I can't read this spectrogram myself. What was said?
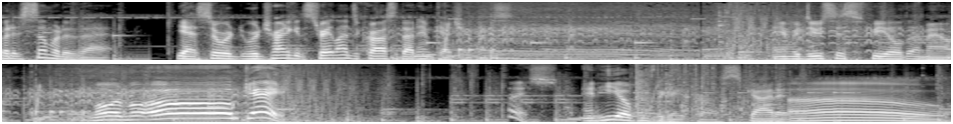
but it's similar to that. Yeah, so we're, we're trying to get straight lines across without him catching us. And reduce his field amount. More and more. Okay! Nice. And he opens the gate for us. Got it. Oh.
